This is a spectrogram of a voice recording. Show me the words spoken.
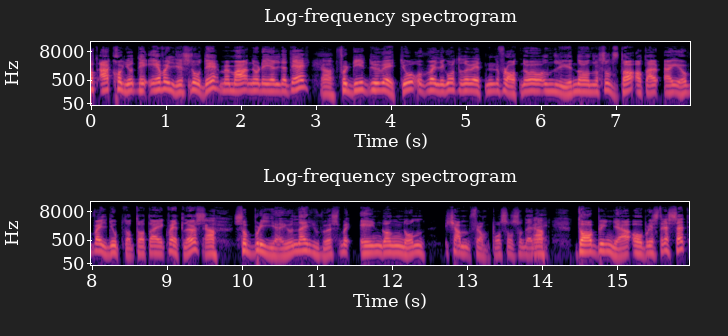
at jeg kan jo, det er veldig snodig med meg når det gjelder det der. Ja. Fordi du vet jo veldig godt, og det vet en Flaten og en Lyn og en Sonstad, at jeg, jeg er jo veldig opptatt av at jeg er kveiteløs. Ja. Så blir jeg jo nervøs med en gang noen kommer frampå sånn som det der. Da begynner jeg å bli stresset,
